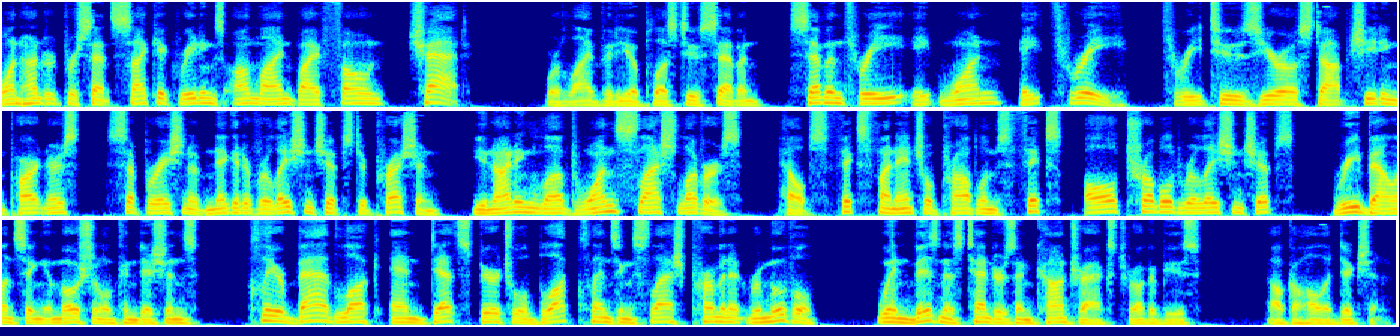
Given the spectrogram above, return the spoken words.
100% psychic readings online by phone, chat, or live video plus 27 7381 83 320 Stop Cheating Partners, Separation of Negative Relationships Depression, Uniting Loved Ones slash Lovers, helps fix financial problems, fix all troubled relationships, rebalancing emotional conditions, clear bad luck and debt spiritual block cleansing slash permanent removal, win business tenders and contracts drug abuse, alcohol addiction.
